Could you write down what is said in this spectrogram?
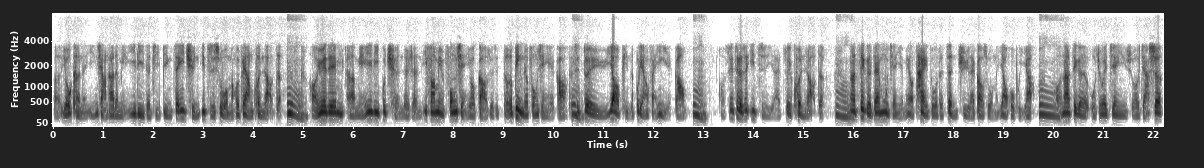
呃，有可能影响他的免疫力的疾病，这一群一直是我们会非常困扰的。嗯，好，因为这些呃免疫力不全的人，一方面风险又高，就是得病的风险也高，可是对于药品的不良反应也高。嗯。所以这个是一直以来最困扰的。嗯，那这个在目前也没有太多的证据来告诉我们要或不要。嗯，哦，那这个我就会建议说，假设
